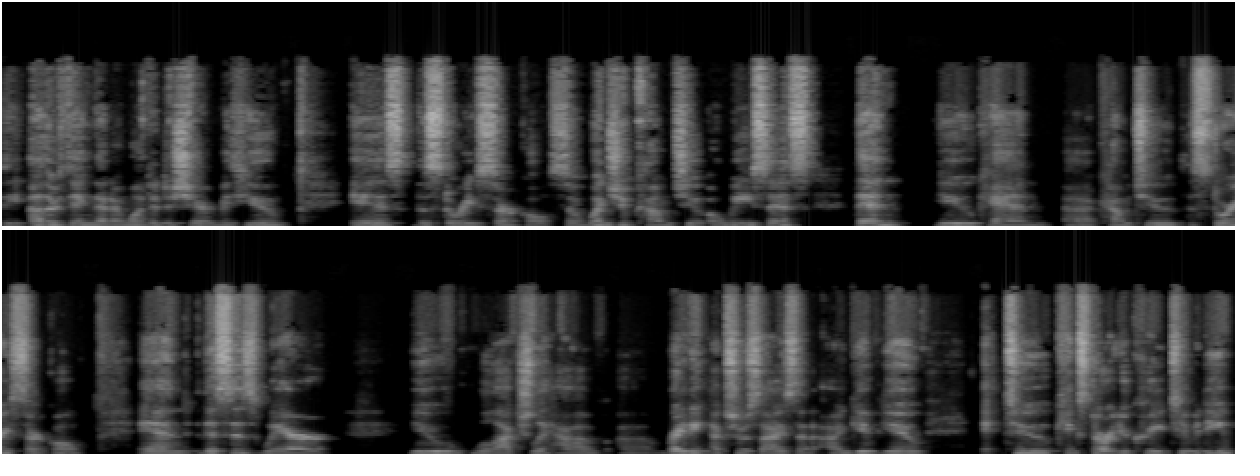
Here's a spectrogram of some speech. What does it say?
the other thing that I wanted to share with you is the story circle. So once you come to Oasis, then you can uh, come to the story circle. And this is where you will actually have a writing exercise that I give you to kickstart your creativity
